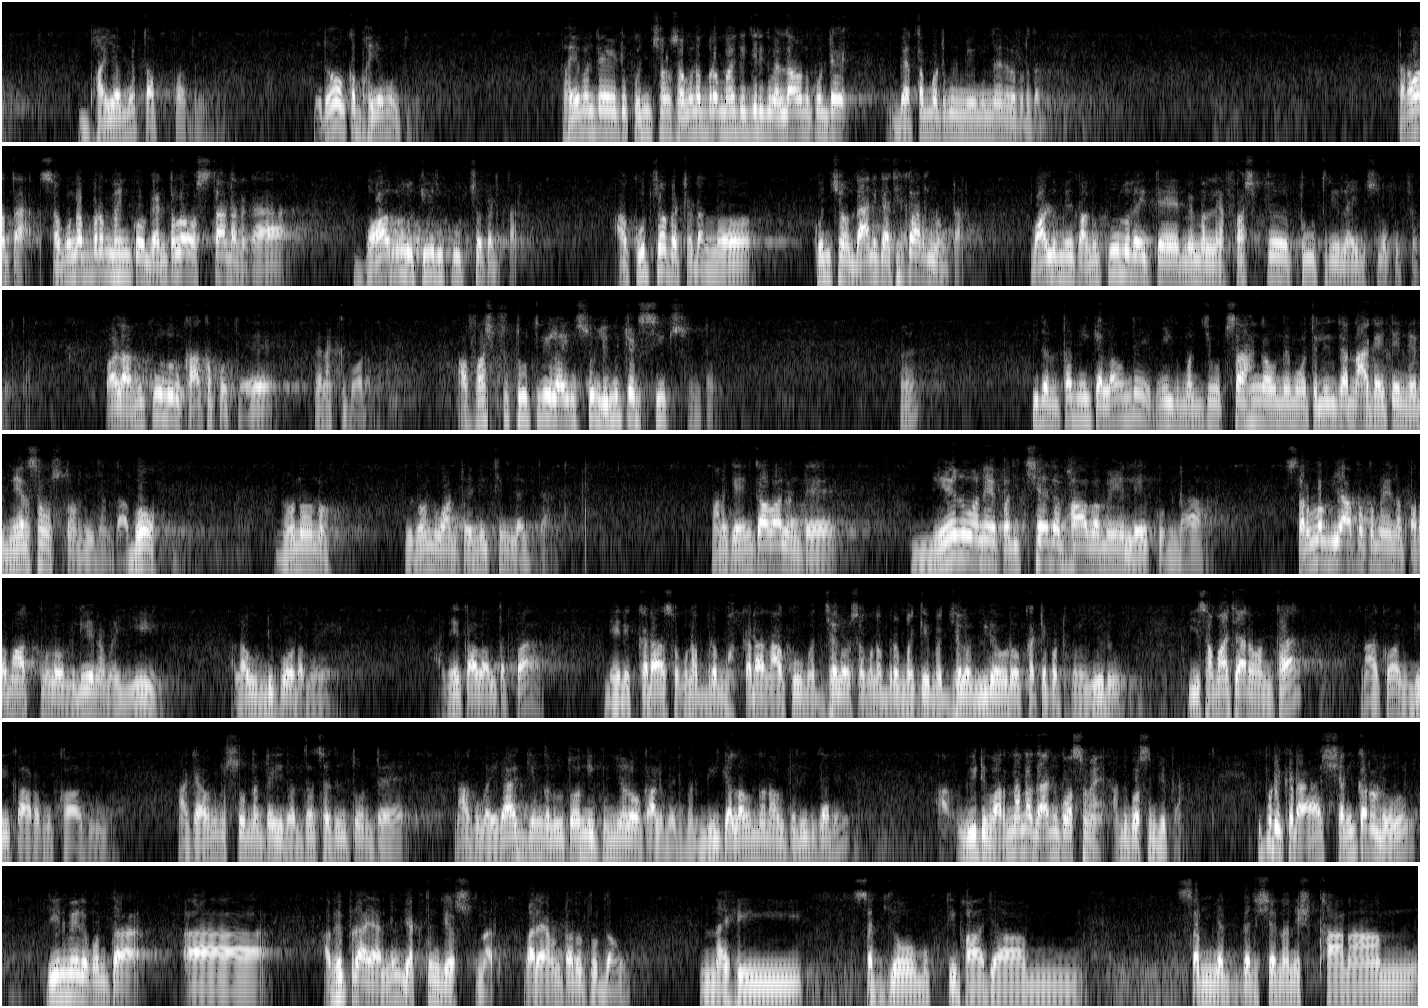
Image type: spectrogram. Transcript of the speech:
భయము తప్పదు. ఏదో ఒక భయం ఉంటుంది. భయం అంటే ఏంటి? కొంచెం సగుణ బ్రహ్మ దగ్గరికి వెళ్దాం అనుకుంటే బెత్తం పట్టుకుని మీ ముందే నిలబడతారు. తర్వాత సగుణ బ్రహ్మ ఇంకో గంటలో వస్తాడనగా బారులు తీరి కూర్చోబెడతారు. ఆ కూర్చోబెట్టడంలో కొంచెం దానికి అధికారులు ఉంటారు. వాళ్ళు మీకు అనుకూలురైతే మిమ్మల్ని ఫస్ట్ టూ త్రీ లైన్స్లో కూర్చోబెడతారు. వాళ్ళు అనుకూలు కాకపోతే వెనక్కి పోవడం ఆ first two three lines limited seats ఉంటాయి. ఇదంతా మీకు ఎలా ఉంది? మీకు మంచి ఉత్సాహంగా ఉందేమో తెలియదు కానీ నాకైతే నీరసం వస్తుంది ఇదంతా. అబో no no no you don't want anything like that మనకేం కావాలంటే నేను అనే పరిచ్ఛేద భావమే లేకుండా సర్వవ్యాపకమైన పరమాత్మలో విలీనమయ్యి అలా ఉండిపోవడమే. అదే కావాలి తప్ప నేను ఇక్కడ సగుణ బ్రహ్మ అక్కడ నాకు మధ్యలో సగుణ బ్రహ్మకి మధ్యలో వీడెవడో కట్టె పట్టుకుని వీడు. ఈ సమాచారం అంతా నాకు అంగీకారము కాదు. నాకేమనిపిస్తుందంటే ఇదంతా చదువుతుంటే నాకు వైరాగ్యం కలుగుతోంది ఈ పుణ్యలోకాల మీద. మరి మీకు ఎలా ఉందో నాకు తెలియదు కానీ వీటి వర్ణన దానికోసమే అందుకోసం చెప్పాను. ఇప్పుడు ఇక్కడ శంకరులు దీని మీద కొంత అభిప్రాయాల్ని అభిప్రాయాన్ని వ్యక్తం చేస్తున్నారు. వారు ఏమంటారో చూద్దాం. నహి సద్యో ముక్తి భాజాం సమ్యక్ దర్శన నిష్టానాం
